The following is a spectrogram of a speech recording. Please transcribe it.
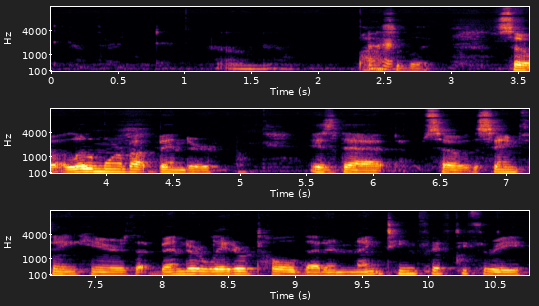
They got threatened. Oh no. Possibly. So a little more about Bender is that so the same thing here is that Bender later told that in 1953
